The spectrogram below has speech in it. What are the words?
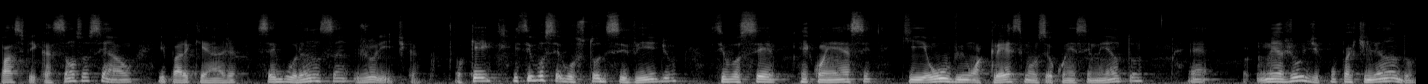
pacificação social e para que haja segurança jurídica, ok? E se você gostou desse vídeo, se você reconhece que houve um acréscimo no seu conhecimento, é, me ajude compartilhando,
